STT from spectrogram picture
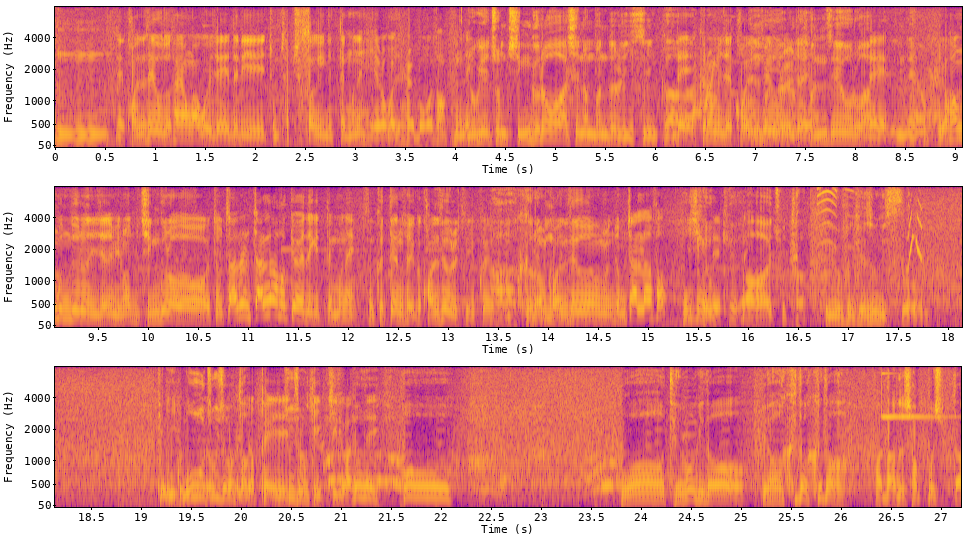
음. 네, 건새우도 사용하고 이제 애들이 좀 잡식성이기 때문에 여러 가지 잘 먹어서. 근데 요게 좀 징그러워 하시는 분들이 있으니까. 네, 그러면 이제 그런 건새우를 분들은 저희가 건새우로 하면 네, 되겠네요. 여성분들은 이제 좀 이런 좀 징그러서 좀 자를 잘라서 껴야 되기 때문에 그래서 그때는 저희가 건새우를 드릴 거예요. 아, 그럼 건새우는 좀 잘라서 오케이 끼시면 돼요. 오케이. 아 좋다. 여기 옆에 계속 있어. 오 저기 잡았다. 옆에 이제 저기 이렇게 입질이 왔는데. 오. 와 대박이다. 야 크다 크다. 아, 나도 잡고 싶다.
